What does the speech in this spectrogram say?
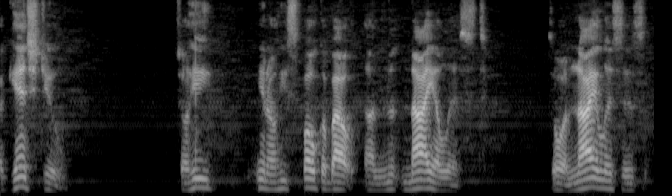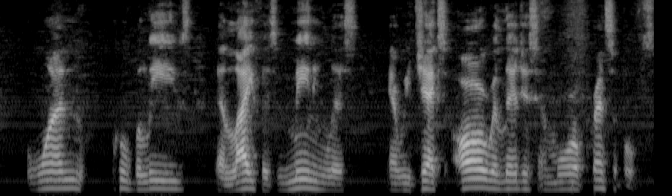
against you. So he, you know, he spoke about a nihilist. So a nihilist is one who believes that life is meaningless and rejects all religious and moral principles.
